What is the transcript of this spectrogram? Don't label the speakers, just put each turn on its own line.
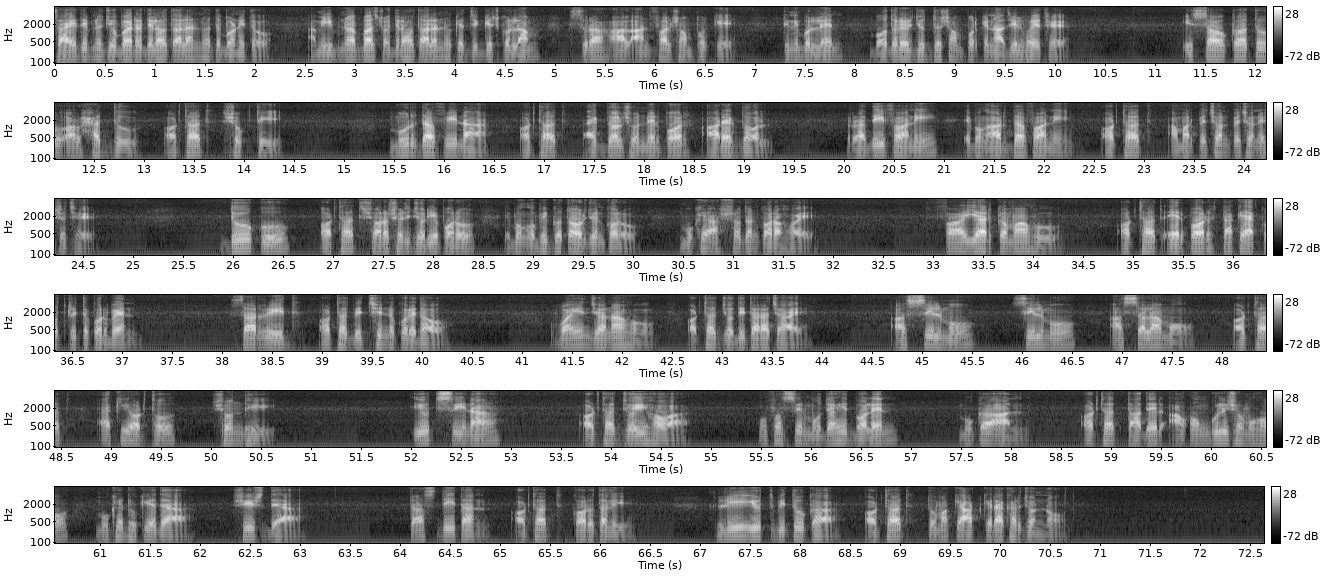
সাঈদ ইবনু জুবাই রদিল্লাহ হতে বর্ণিত। আমি ইবনু আব্বাস রদিল্লাহ তাল্লাহ্নকে জিজ্ঞেস করলাম সুরাহ আল আনফাল সম্পর্কে। তিনি বললেন, বদরের যুদ্ধ সম্পর্কে নাজিল হয়েছে। ইসাউকাতু আল হাদ্দু অর্থাৎ শক্তি। মুরদাফিনা, অর্থাৎ একদল সৈন্যের পর আর এক দল। রাদিফানি এবং আর্দাফানি, অর্থাৎ আমার পেছন পেছন এসেছে। দুকু, অর্থাৎ সরাসরি জড়িয়ে পড়ো এবং অভিজ্ঞতা অর্জন করো। মুখে আস্বাদন করা হয়। ফাইয়ার কামাহু অর্থাৎ এরপর তাকে একত্রিত করবেন। সাররিদ, অর্থাৎ বিচ্ছিন্ন করে দাও। ওয়াইন জানাহু অর্থাৎ যদি তারা চায়। আসসিলমু, সিলমু, আসসালামু, অর্থাৎ একই অর্থ, সন্ধি। ইউৎসিনা, অর্থাৎ জয়ী হওয়া। মুফাসির মুজাহিদ বলেন মুকা আন অর্থাৎ তাদের অঙ্গুলিসমূহ মুখে ঢুকিয়ে দেয়া, শীষ দেয়া। তাসদিতান, অর্থাৎ করতালি। লি ইউত বিতুকা অর্থাৎ তোমাকে আটকে রাখার জন্য।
